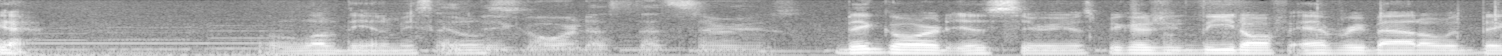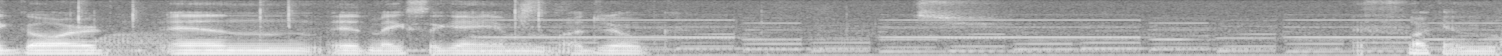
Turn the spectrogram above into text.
Yeah. I love the enemy That's skills. Big Guard, that's, that's serious. Big Guard is serious because you lead off every battle with Big Guard Wow. and it makes the game a joke. Fucking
